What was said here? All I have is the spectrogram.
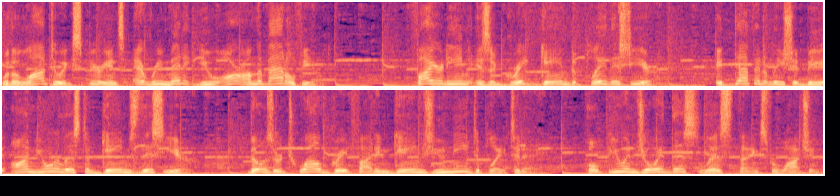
with a lot to experience every minute you are on the battlefield. Fire Team is a great game to play this year. It definitely should be on your list of games this year. Those are 12 great fighting games you need to play today. Hope you enjoyed this list. Thanks for watching.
